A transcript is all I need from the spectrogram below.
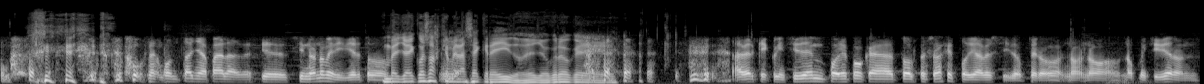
una montaña pala. Es que si no, no me divierto. Hombre, yo hay cosas que me las he creído, ¿eh? Yo creo que... A ver, que coinciden por época todos los personajes podría haber sido, pero no, no, no coincidieron.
